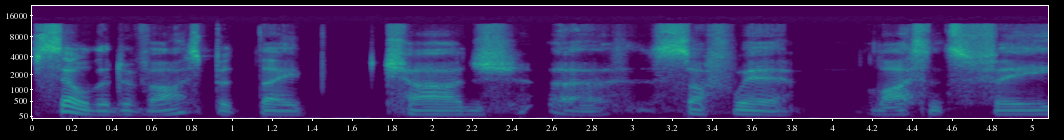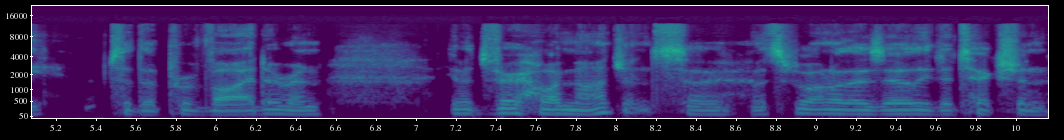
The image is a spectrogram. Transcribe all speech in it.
sell the device, but they charge a software license fee to the provider and know, it's very high margin. So it's one of those early detection,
